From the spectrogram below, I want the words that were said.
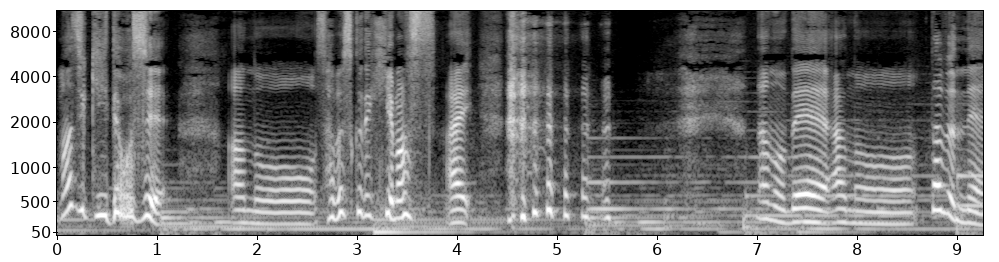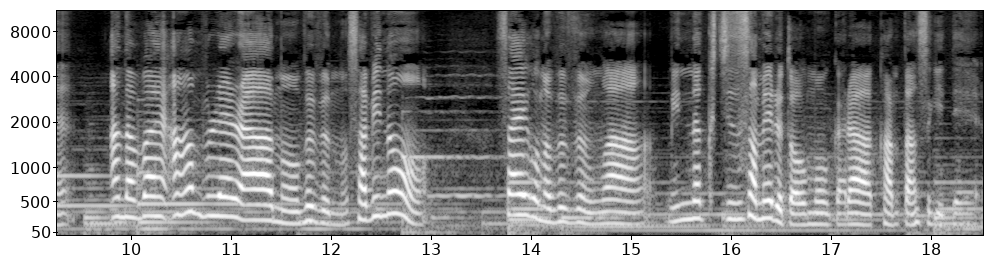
マジ聞いてほしい。あの、サブスクで聞けます。はい。なので、あのー、多分ね、アンダーバイアンブレラの部分のサビの最後の部分はみんな口ずさめると思うから簡単すぎて。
